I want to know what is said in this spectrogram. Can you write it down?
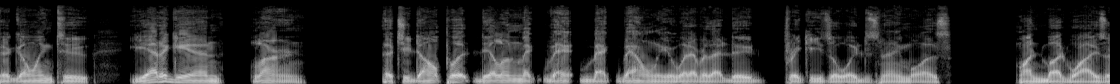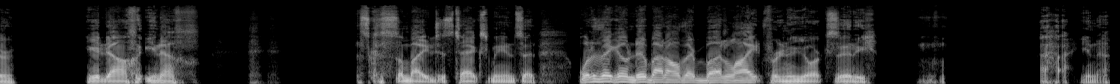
they're going to yet again learn that you don't put Dylan McBownley or whatever that dude, Freaky Zoid's name was, on Budweiser. You don't, you know. It's because somebody just texted me and said, What are they going to do about all their Bud Light for New York City? Ah, you know.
